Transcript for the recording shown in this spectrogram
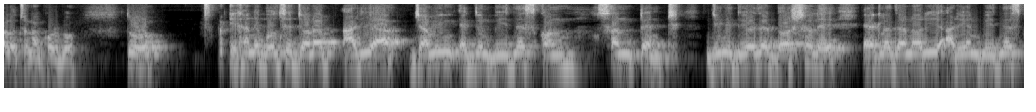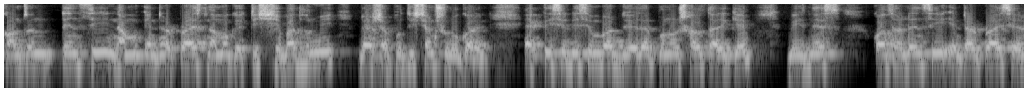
আলোচনা করব। তো এখানে বলছে, জনাব আরিয়া জামিন একজন বিজনেস কনসালটেন্ট যিনি দুই হাজার দশ সালে একলা জানুয়ারি আরিয়ান বিজনেস কনসালটেন্সি নাম এন্টারপ্রাইজ নামক একটি সেবাধর্মী ব্যবসা প্রতিষ্ঠান শুরু করেন। একত্রিশে ডিসেম্বর দুই হাজার পনেরো সাল তারিখে বিজনেস কনসালটেন্সি এন্টারপ্রাইজের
